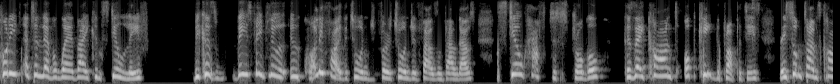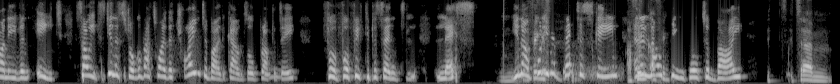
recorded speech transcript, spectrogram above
Put it at a level where they can still live, because these people who, who qualify the 200 for a two hundred thousand pound house still have to struggle because they can't upkeep the properties. They sometimes can't even eat, so it's still a struggle. That's why they're trying to buy the council property for for fifty percent less. You know, put in a better scheme I and allow think- people to buy. it's it's um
